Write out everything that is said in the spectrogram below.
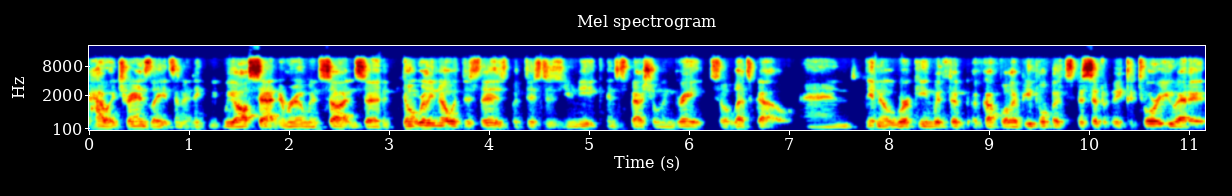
how it translates. And I think we, we all sat in a room and saw it and said, don't really know what this is, but this is unique and special and great. So let's go and you know working with a, a, couple other people but specifically Katori had a,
